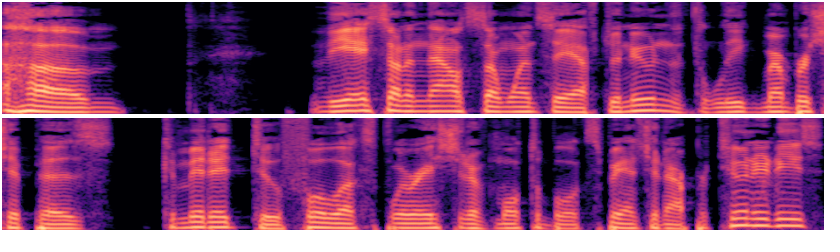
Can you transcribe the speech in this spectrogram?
Um, the asun announced on wednesday afternoon that the league membership has committed to full exploration of multiple expansion opportunities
